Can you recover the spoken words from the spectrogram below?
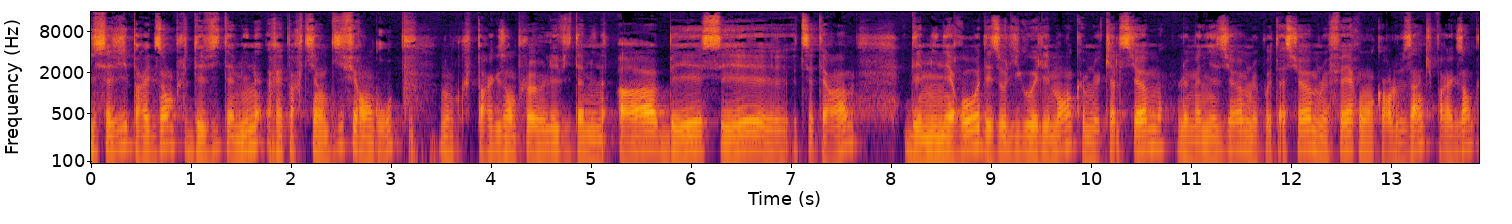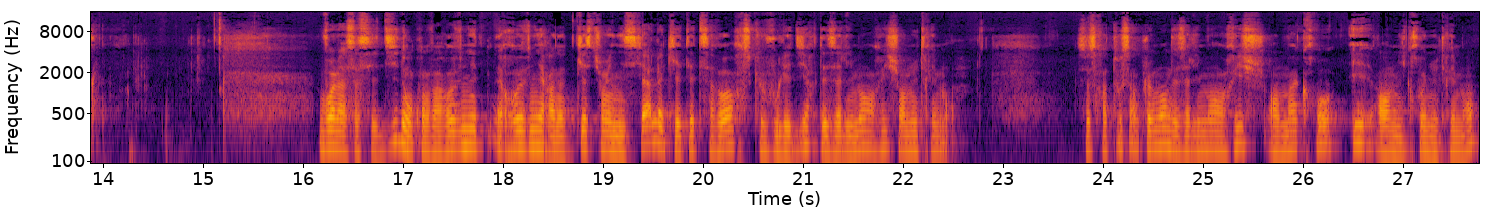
Il s'agit par exemple des vitamines réparties en différents groupes, donc par exemple les vitamines A, B, C, etc. Des minéraux, des oligoéléments comme le calcium, le magnésium, le potassium, le fer ou encore le zinc par exemple. Voilà, ça c'est dit, donc on va revenir, revenir à notre question initiale qui était de savoir ce que voulait dire des aliments riches en nutriments. Ce sera tout simplement des aliments riches en macro et en micronutriments.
